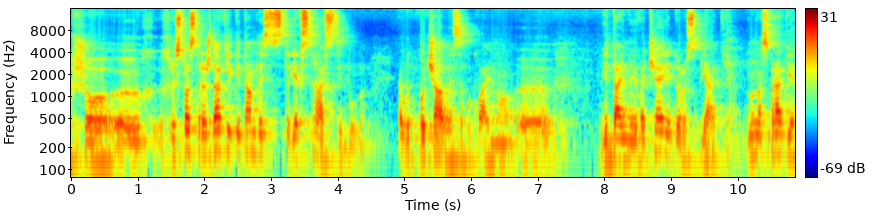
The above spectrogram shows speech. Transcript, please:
що е, Христос страждав тільки там, стр- як страсті було. Як от почалося буквально е, від Тайної вечері до розп'яття. Ну насправді,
